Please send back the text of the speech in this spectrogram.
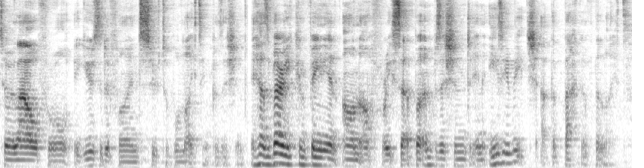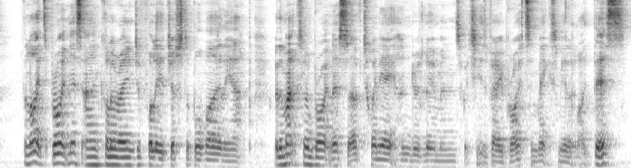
to allow for a user-defined suitable lighting position. It has a very convenient on-off reset button positioned in easy reach at the back of the light. The light's brightness and colour range are fully adjustable via the app, with a maximum brightness of 2800 lumens, which is very bright and makes me look like this,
